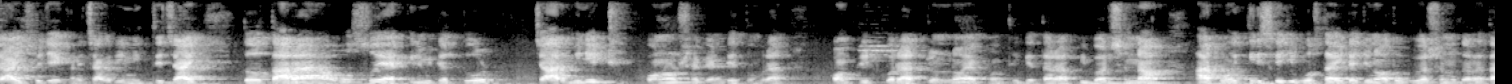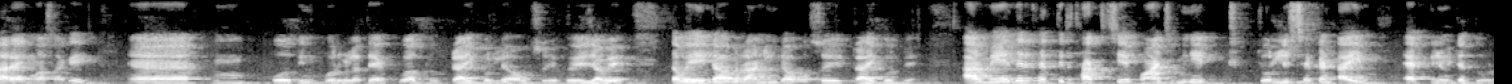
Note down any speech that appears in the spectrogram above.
চাইছো যে এখানে চাকরি নিতে চাই, তো তারা অবশ্যই এক কিলোমিটার দৌড়, চার মিনিট পনেরো সেকেন্ডে তোমরা কমপ্লিট করার জন্য এখন থেকে তারা প্রিপারেশন নাও। আর পঁয়ত্রিশ কেজি বস্তা, এটার জন্য অত প্রিপারেশন হতে হবে তার এক মাস আগে প্রতিদিন ভোরবেলাতে একটু আধটু ট্রাই করলে অবশ্যই হয়ে যাবে। তবে এটা রানিংটা অবশ্যই ট্রাই করবে। আর মেয়েদের ক্ষেত্রে থাকছে পাঁচ মিনিট চল্লিশ সেকেন্ড টাইম এক কিলোমিটার দৌড়।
